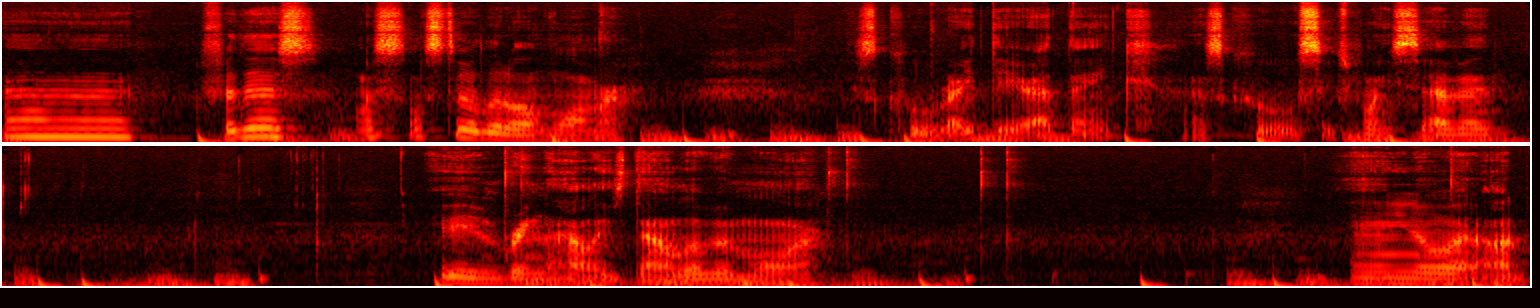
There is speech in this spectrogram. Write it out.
uh, for this, let's, let's do a little warmer. It's cool right there, I think. That's cool, 6.7. Maybe even bring the highlights down a little bit more. And you know what? I'll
